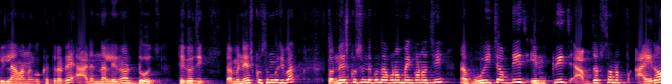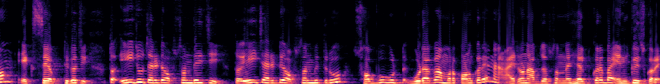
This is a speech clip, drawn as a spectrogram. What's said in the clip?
ପିଲାମାନଙ୍କ କ୍ଷେତ୍ରରେ ଆଡେନାଲିନ୍ର ଡୋଜ୍ ଠିକ୍ ଅଛି ତ ଆମେ ନେକ୍ସଟ କ୍ୱେଶ୍ଚନକୁ ଯିବା ତ ନେକ୍ସଟ କ୍ୱେଶ୍ଚନ ଦେଖନ୍ତୁ ଆପଣଙ୍କ ପାଇଁ କ'ଣ ଅଛି ନା which of these increase absorption of iron except ଠିକ୍ ଅଛି ତ ଏଇ ଯେଉଁ ଚାରିଟି ଅପସନ୍ ଦେଇଛି ତ ଏଇ ଚାରିଟି ଅପସନ୍ ଭିତରୁ ସବୁ ଗୁଡ଼ାକ ଆମର କ'ଣ କରେ ନା ଆଇରନ୍ ଆବଜର୍ପସନ୍ରେ ହେଲ୍ପ କରେ ବା ଇନକ୍ରିଜ୍ କରେ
